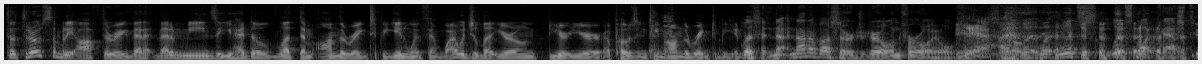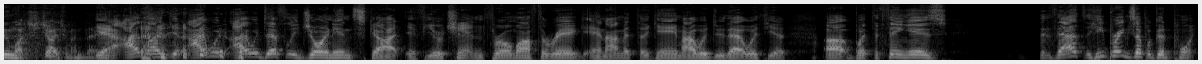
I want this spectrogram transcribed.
to throw somebody off the rig that that means that you had to let them on the rig to begin with and why would you let your own your your opposing team on the rig to begin with Listen, none of us are drilling for oil. Yeah. so let, let, let's let's not cast too much judgment there. Yeah, I like it. I would I would definitely join in, Scott, if you're chanting "throw them off the rig" and I'm at the game. I would do that with you. Uh, but the thing is, th- that he brings up a good point.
